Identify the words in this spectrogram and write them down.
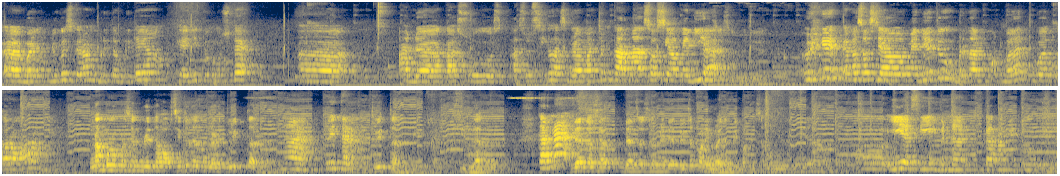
eh, banyak juga sekarang berita-berita yang kayak gitu. Maksudnya eh, ada kasus asusila segala macem karena sosial media. Sosial media. Udah emang sosial media tuh berdampak banget buat orang-orang ya? 60% berita hoax itu datang dari Twitter. Nah Twitter. Twitter. Gila lu. karena dan sosial dan sosial media Twitter paling banyak dipakai sama milenial. Oh iya sih benar. Sekarang itu. Iya,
